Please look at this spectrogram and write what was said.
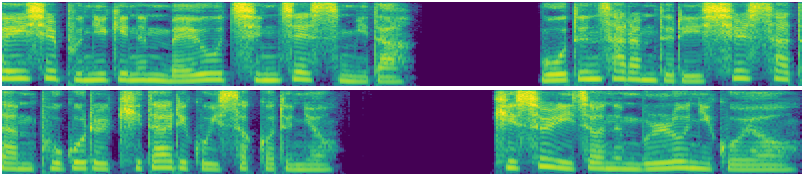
회의실 분위기는 매우 진지했습니다. 모든 사람들이 실사단 보고를 기다리고 있었거든요. 기술 이전은 물론이고요.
